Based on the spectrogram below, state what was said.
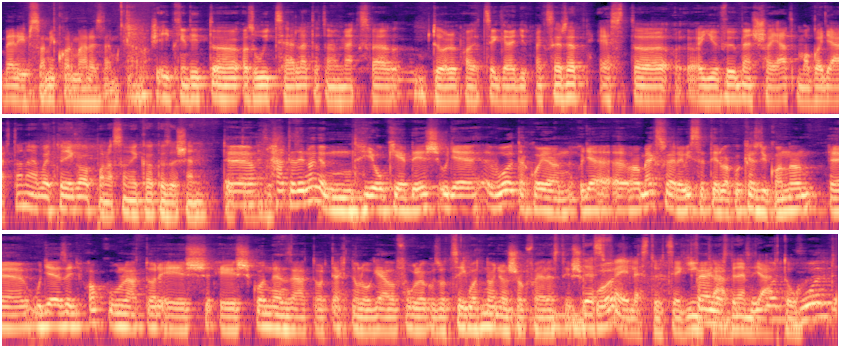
belépsz, amikor már ez nem kell. És egyébként itt az új cella, tehát a Maxwell-től a céggel együtt megszerzett, ezt a jövőben saját maga gyártaná, vagy pedig a panasonic közösen történik? Hát ez egy nagyon jó kérdés. Ugye voltak olyan, ugye a Maxwell-re visszatérve, akkor kezdjük onnan, ugye ez egy akkumulátor és, és kondenzátor technológiával foglalkozó cég volt, nagyon sok fejlesztésük De ez volt. fejlesztő cég, inkább, fejlesztő nem gyártó. Volt,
